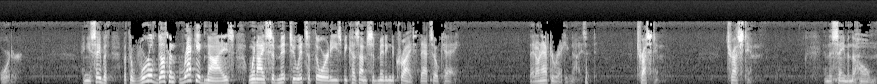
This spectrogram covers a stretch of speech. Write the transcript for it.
order. And you say, but, but the world doesn't recognize when I submit to its authorities because I'm submitting to Christ. That's okay. They don't have to recognize it. Trust Him. Trust Him. And the same in the home.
